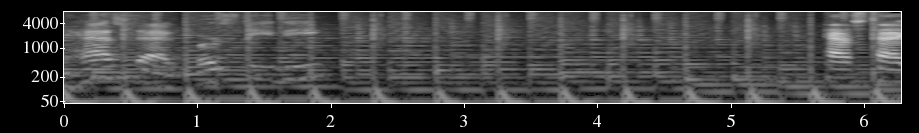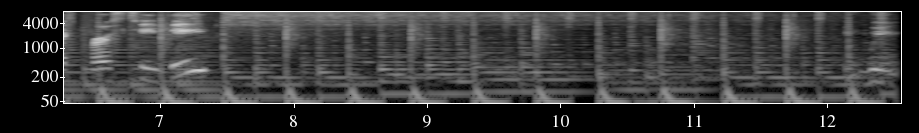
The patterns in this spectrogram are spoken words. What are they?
Hashtag Verse Hashtag Verse TV. Week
